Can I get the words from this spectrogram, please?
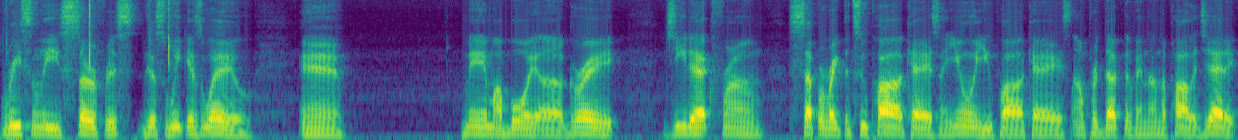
recently surfaced this week as well, and me and my boy uh, Greg G Deck from Separate the Two Podcasts and You and You Podcast, Unproductive and Unapologetic.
